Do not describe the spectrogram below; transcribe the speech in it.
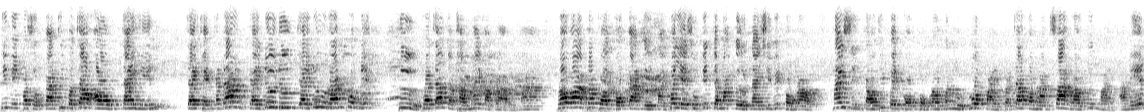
ที่มีประสบการณ์ที่พระเจ้าเอาใจหิน ใจแข็งกระด้างใจดื้อดึง ใจดื้อรั้นพวกนี้ คือพระเจ้าจะทำให้กับเรานะคะ เพราะว่าพระพรของการเกิดใหม่ พระเยซูคริสต์จะมาเกิดในชีวิตของเรา ให้สิ่งเก่าที่เป็นของของเรามันหลุดล่วงไป พระเจ้ากำลังสร้างเราขึ้นใหม่อาเมน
